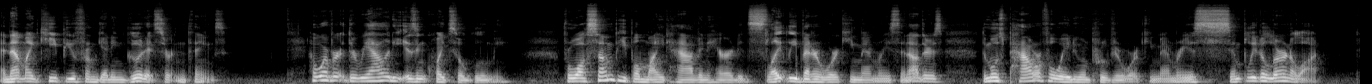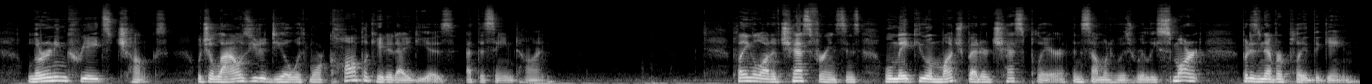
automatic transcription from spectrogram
and that might keep you from getting good at certain things. However, the reality isn't quite so gloomy. For while some people might have inherited slightly better working memories than others, the most powerful way to improve your working memory is simply to learn a lot. Learning creates chunks, which allows you to deal with more complicated ideas at the same time. Playing a lot of chess, for instance, will make you a much better chess player than someone who is really smart but has never played the game.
